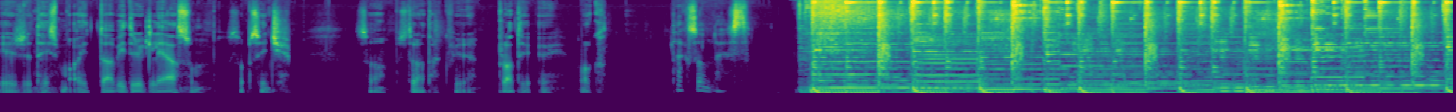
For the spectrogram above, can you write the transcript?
er de som øyder videre glede som, som synes. Så større takk for pratet i morgen. Takk så løs. Thank you.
